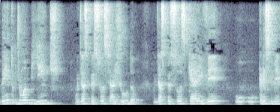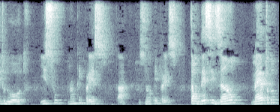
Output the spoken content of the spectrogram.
dentro de um ambiente onde as pessoas se ajudam, onde as pessoas querem ver o, o crescimento do outro. Isso não tem preço, tá? Isso não tem preço. Então, decisão, método.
